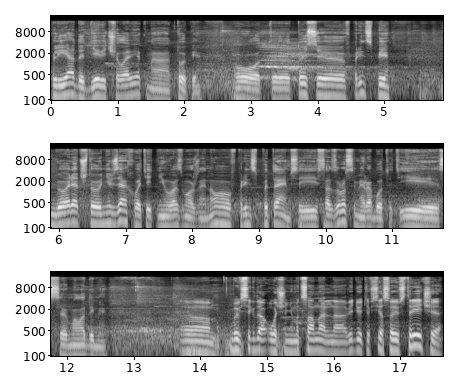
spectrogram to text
плеяды, 9 человек на топе. Вот. То есть, в принципе, Говорят, что нельзя охватить невозможное, но, в принципе, пытаемся и со взрослыми работать, и с молодыми. Э, вы всегда очень эмоционально ведете все свои встречи.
